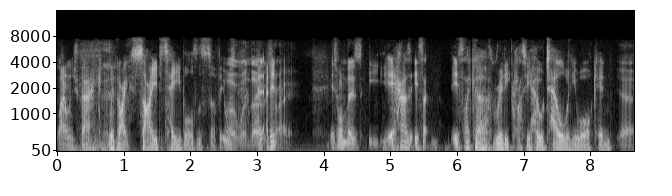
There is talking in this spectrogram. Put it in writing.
lounge back with like side tables and stuff. It was oh, one of I- I didn't- right? it's one of those it has it's like it's like a really classy hotel when you walk in. Yeah.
